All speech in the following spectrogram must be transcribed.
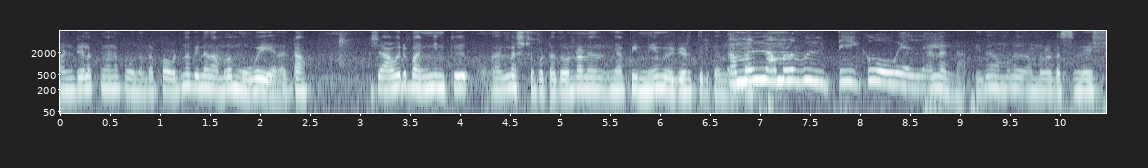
വണ്ടികളൊക്കെ ഇങ്ങനെ പോകുന്നുണ്ട്. അപ്പോൾ അവിടുന്ന് പിന്നെ നമ്മൾ മൂവ് ചെയ്യണം കേട്ടോ പക്ഷെ ആ ഒരു ഭംഗി എനിക്ക് നല്ല ഇഷ്ടപ്പെട്ടു. അതുകൊണ്ടാണ് ഞാൻ പിന്നെയും വീഡിയോ എടുത്തിരിക്കുന്നത് നമ്മൾ വീട്ടിലേക്ക് അല്ലല്ല ഇത് നമ്മൾ നമ്മളെ ഡെസ്റ്റിനേഷൻ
